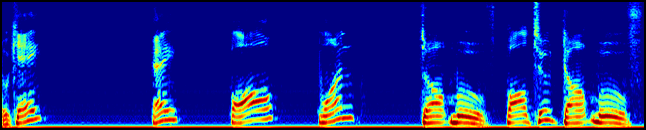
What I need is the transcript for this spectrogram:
Okay? Okay? Ball one, don't move. Ball two, don't move.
